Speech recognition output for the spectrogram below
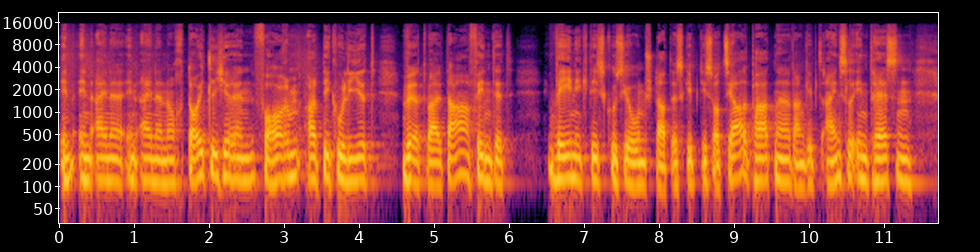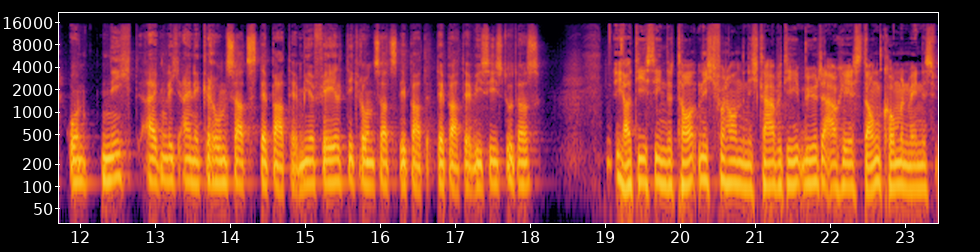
in, in, einer, in einer noch deutlicheren Form artikuliert wird, weil da findet wenig Diskussion statt. Es gibt die Sozialpartner, dann gibt es Einzelinteressen und nicht eigentlich eine Grundsatzdebatte. Mir fehlt die Grundsatzdebatte. Wie siehst du das? Ja, die ist in der Tat nicht vorhanden. Ich glaube, die würde auch erst dann kommen, wenn es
